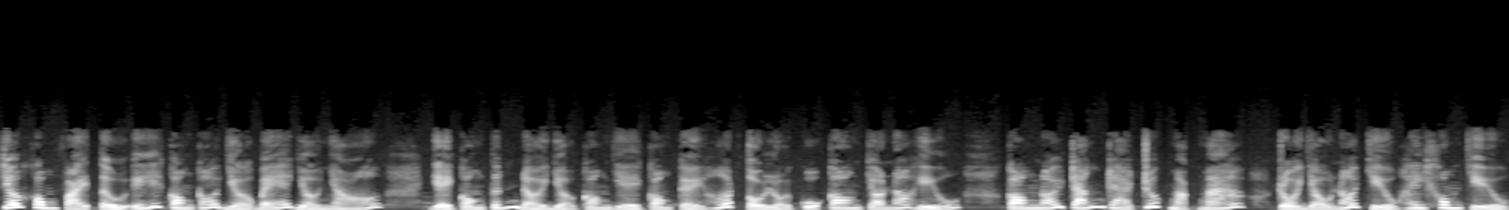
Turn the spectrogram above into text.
chứ không phải tự ý con có vợ bé vợ nhỏ. Vậy con tính đợi vợ con về con kể hết tội lỗi của con cho nó hiểu. Con nói trắng ra trước mặt má, rồi dầu nó chịu hay không chịu,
